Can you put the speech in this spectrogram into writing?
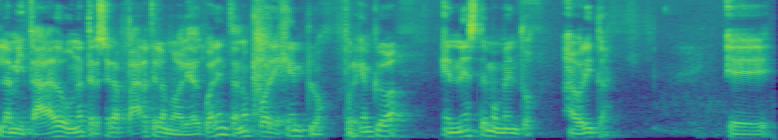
la mitad o una tercera parte de la modalidad 40, ¿no? Por ejemplo, por ejemplo, en este momento, ahorita, eh,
